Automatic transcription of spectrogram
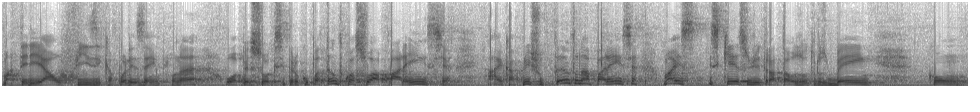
material, física, por exemplo, né? Ou a pessoa que se preocupa tanto com a sua aparência, ai, capricho tanto na aparência, mas esqueço de tratar os outros bem, com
